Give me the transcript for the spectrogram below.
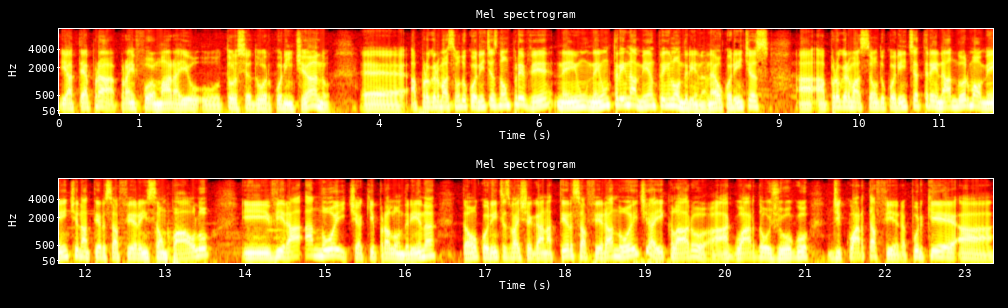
E até para informar aí o, o torcedor corintiano, é, a programação do Corinthians não prevê nenhum, nenhum treinamento em Londrina, né? O Corinthians, a, a programação do Corinthians é treinar normalmente na terça-feira em São Paulo e virá à noite aqui para Londrina. Então o Corinthians vai chegar na terça-feira à noite e aí, claro, aguarda o jogo de quarta-feira. Porque a,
